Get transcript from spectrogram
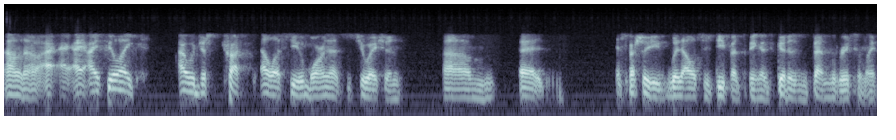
I don't know. I, I, I feel like I would just trust LSU more in that situation, um, uh, especially with LSU's defense being as good as it's been recently.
